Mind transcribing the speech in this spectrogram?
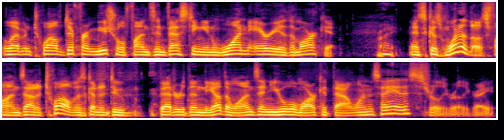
11, 12 different mutual funds investing in one area of the market? Right. And it's because one of those funds out of 12 is going to do better than the other ones, and you will market that one and say, hey, this is really, really great.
